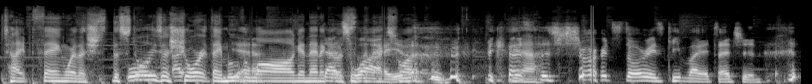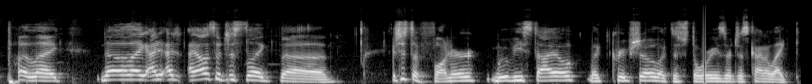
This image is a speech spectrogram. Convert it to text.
type thing where the, sh- the stories are I- short they move yeah. along and then it goes to the next one know? because Yeah. the short stories keep my attention. But like, no, like I, I, I also just like the. It's just a funner movie style, like Creep Show. Like the stories are just kind of like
